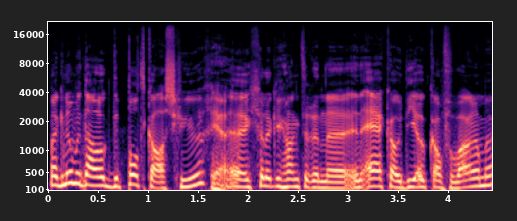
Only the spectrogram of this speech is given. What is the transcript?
Maar ik noem het nou ook de podcastschuur. Ja. Uh, gelukkig hangt er een, een airco die ook kan verwarmen.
